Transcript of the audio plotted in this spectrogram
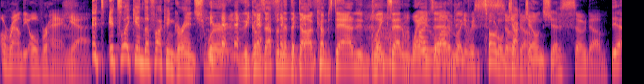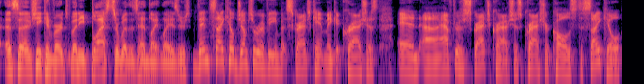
around the overhang. Yeah. it's it's like in the fucking Grinch where it goes up and then the dog comes down and blinks at him, waves at him it. like it was total so Chuck dumb. Jones It shit. was so dumb. Yeah, so she converts, but he blasts her with his headlight lasers. Then Cy-Kill jumps a ravine, but Scratch can't make it. Crashes, and uh, after Scratch crashes, Crasher calls to Cy-Kill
